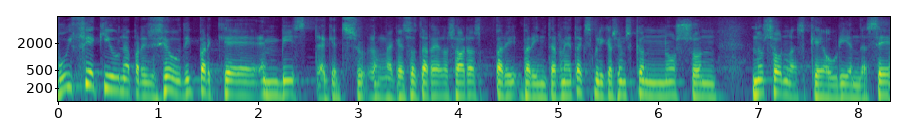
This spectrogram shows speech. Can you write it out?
vull fer aquí una precisió, ho dic perquè hem vist aquests, en aquestes darreres hores per, per internet explicacions que no són, no són les que haurien de ser.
